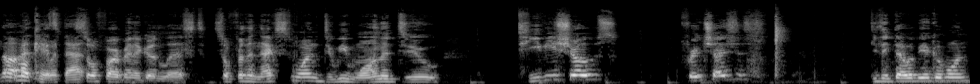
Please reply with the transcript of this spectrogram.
No, I'm okay with that. So far, been a good list. So for the next one, do we want to do TV shows, franchises? Do you think that would be a good one?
